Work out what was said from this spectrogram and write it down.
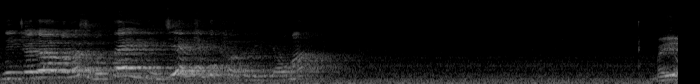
你觉得我有什么非与你见面不可的理由吗？没有。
